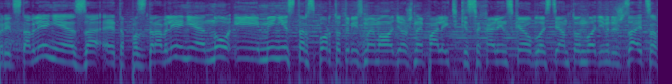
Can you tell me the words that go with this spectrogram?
представление, за это поздравление. Ну и министр спорта, туризма и молодежной политики Сахалинской области Антон Владимирович Зайцев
